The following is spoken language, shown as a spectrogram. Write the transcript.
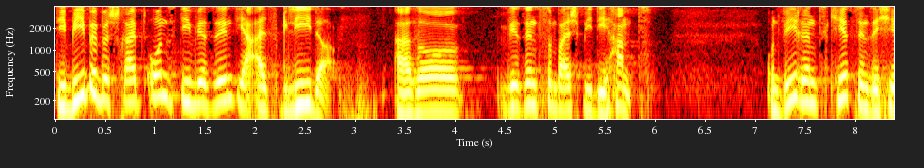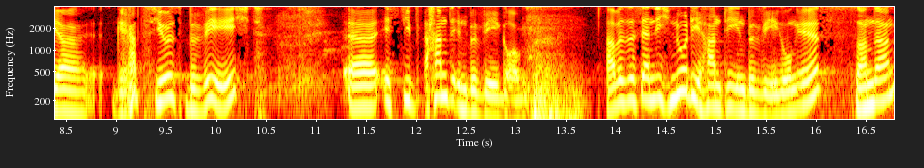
die Bibel beschreibt uns, die wir sind, ja als Glieder. Also wir sind zum Beispiel die Hand. Und während Kirstin sich hier graziös bewegt, äh, ist die Hand in Bewegung. Aber es ist ja nicht nur die Hand, die in Bewegung ist, sondern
